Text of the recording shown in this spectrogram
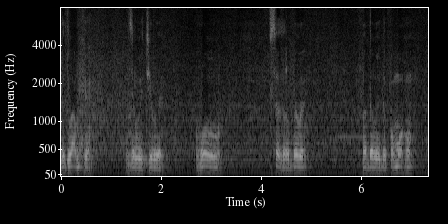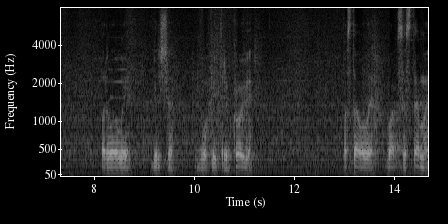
Відламки залетіли в голову. Все зробили, надали допомогу, перелили більше двох літрів крові, поставили вак системи,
